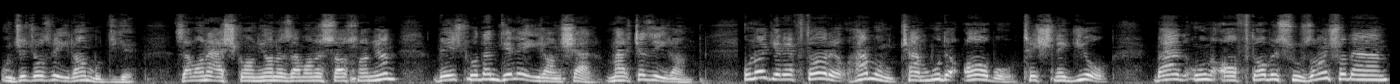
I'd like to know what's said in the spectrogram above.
اونجا جزو ایران بود دیگه. زمان اشکانیان و زمان ساسانیان بهش بودن دل ایران شهر مرکز ایران. اونا گرفتار همون کمبود آب و تشنگی و بعد اون آفتاب سوزان شدن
